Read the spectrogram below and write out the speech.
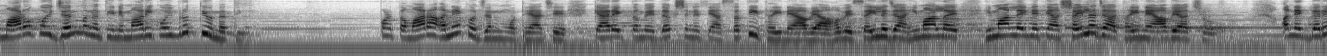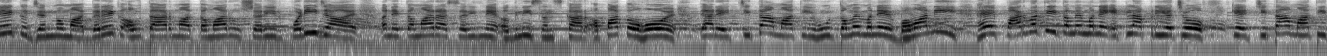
મારો કોઈ જન્મ નથી ને મારી કોઈ મૃત્યુ નથી. પણ તમારા અનેકો જન્મો થયા છે. ક્યારેક તમે દક્ષને ત્યાં સતી થઈને આવ્યા. હવે શૈલજા હિમાલય, હિમાલયને ત્યાં શૈલજા થઈને આવ્યા છો. અને દરેક જન્મમાં, દરેક અવતારમાં તમારું શરીર પડી જાય અને તમારા શરીરને અગ્નિ સંસ્કાર અપાતો હોય, ત્યારે ચિતામાંથી હું તમે મને ભવાની, હે પાર્વતી, તમે મને એટલા પ્રિય છો કે ચિતામાંથી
